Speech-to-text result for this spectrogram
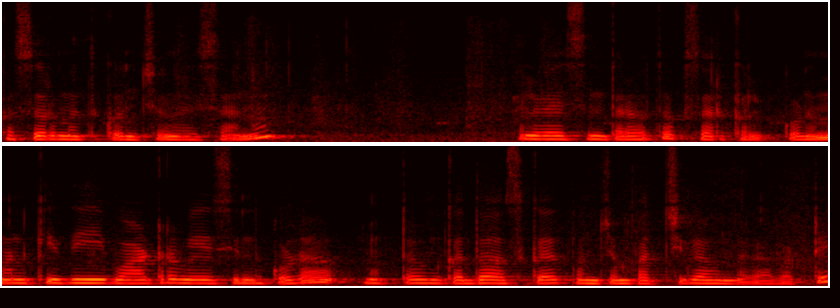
కసూరి మెత్తి కొంచెం వేసాను. ఇలా వేసిన తర్వాత ఒకసారి కలుపుకోండి. మనకి ఇది వాటర్ వేసింది కూడా మొత్తం ఇంకా దోసకాయ కొంచెం పచ్చిగా ఉంది కాబట్టి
